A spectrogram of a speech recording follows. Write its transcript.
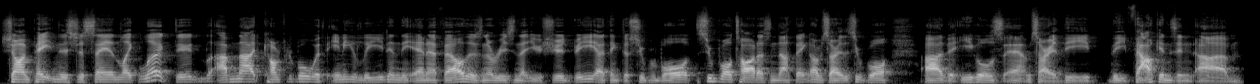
Sean Payton is just saying, like, look, dude, I'm not comfortable with any lead in the NFL. There's no reason that you should be. I think the Super Bowl, the Super Bowl taught us nothing. I'm sorry, the Super Bowl, uh, the Eagles, uh, I'm sorry, the the Falcons and um,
